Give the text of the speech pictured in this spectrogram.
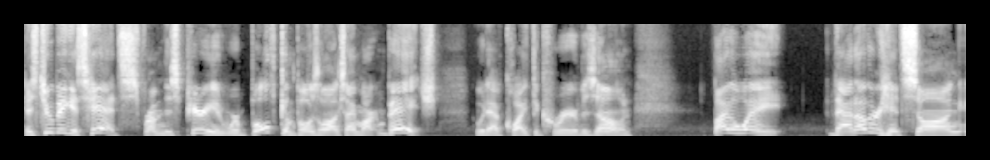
His two biggest hits from this period were both composed alongside Martin Page, who would have quite the career of his own. By the way, that other hit song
